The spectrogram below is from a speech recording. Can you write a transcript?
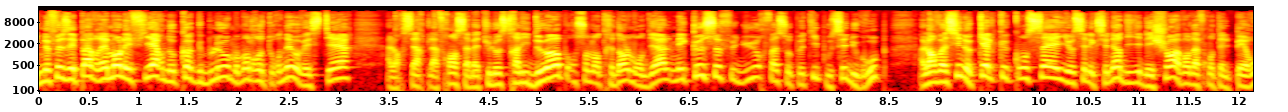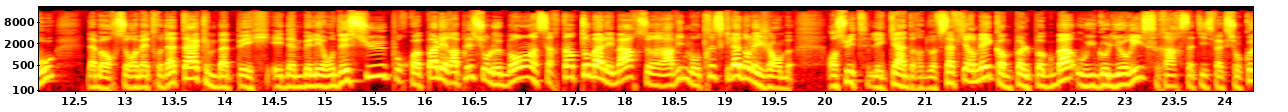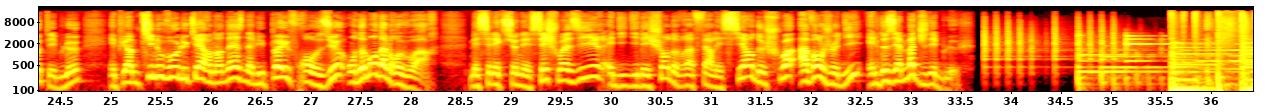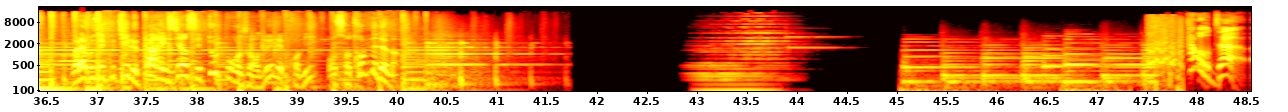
Il ne faisait pas vraiment les fiers nos coqs bleus au moment de retourner au vestiaire. Alors certes, la France a battu l'Australie 2-1 pour son entrée dans le mondial, mais que ce fut dur face aux petits poussés du groupe. Alors voici nos quelques conseils au sélectionneur Didier Deschamps avant d'affronter le Pérou. D'abord se remettre d'attaque, Mbappé et Dembélé ont déçu, pourquoi pas les rappeler sur le banc, un certain Thomas Lemar serait ravi de montrer ce qu'il a dans les jambes. Ensuite, les cadres doivent s'affirmer comme Paul Pogba ou Hugo Lloris, rare satisfaction côté bleu, et puis un petit nouveau Lucas Hernandez n'a lui pas eu froid aux yeux, on demande à le revoir. Mais sélectionner c'est choisir et Didier Deschamps devrait faire les siens de choix avant jeudi et le deuxième match des Bleus. Voilà, vous écoutiez le Parisien, c'est tout pour aujourd'hui, mais promis, on se retrouve dès demain. Hold up.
